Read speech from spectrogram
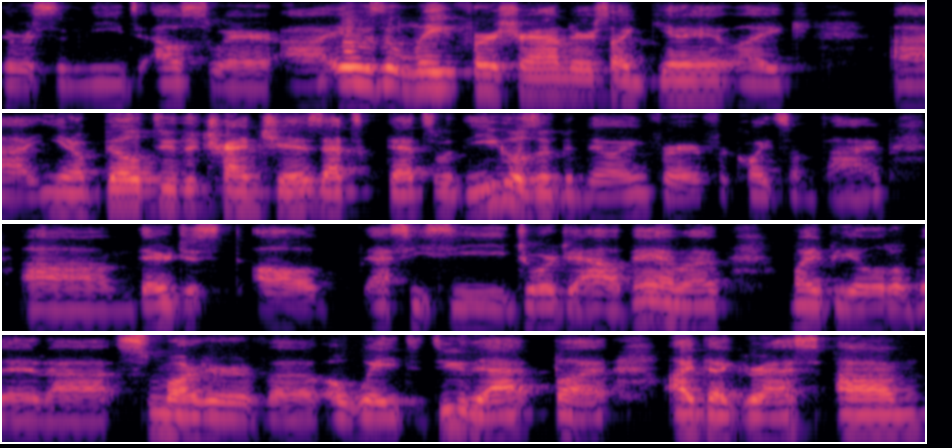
there was some needs elsewhere. Uh it was a late first rounder, so I get it like uh, you know, build through the trenches. That's that's what the Eagles have been doing for for quite some time. Um, they're just all SEC, Georgia, Alabama might be a little bit uh, smarter of a, a, way to do that, but I digress. Um,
